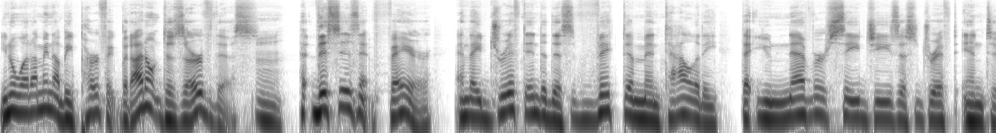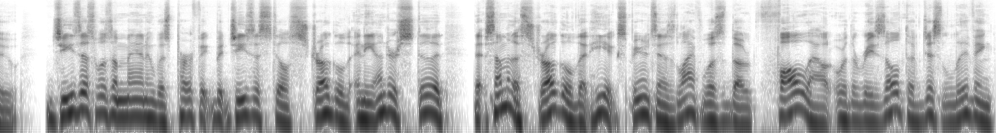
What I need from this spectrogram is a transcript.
you know what, I may not be perfect, but I don't deserve this. Mm. This isn't fair. And they drift into this victim mentality that you never see Jesus drift into. Jesus was a man who was perfect, but Jesus still struggled and he understood that some of the struggle that he experienced in his life was the fallout or the result of just living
